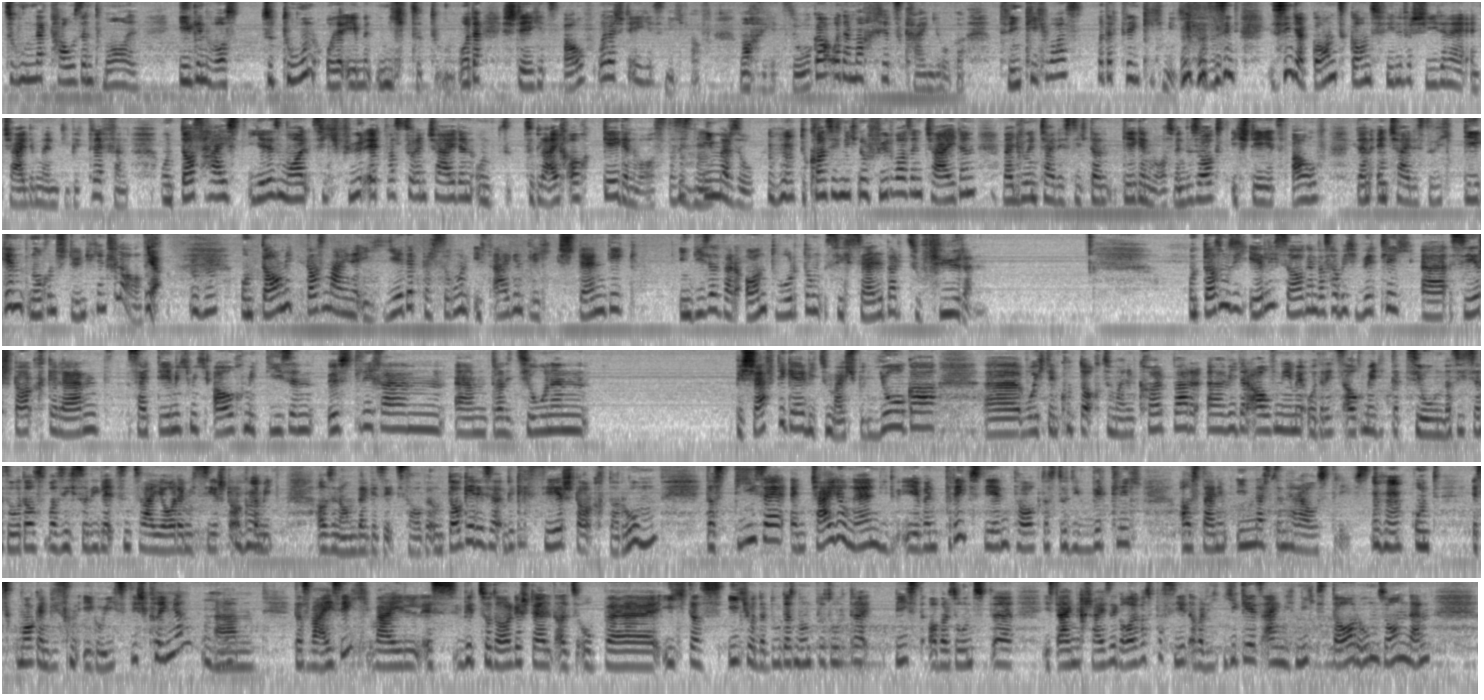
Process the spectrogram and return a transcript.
zu 100.000 Mal irgendwas zu tun oder eben nicht zu tun. Oder stehe ich jetzt auf oder stehe ich jetzt nicht auf? Mache ich jetzt Yoga oder mache ich jetzt kein Yoga? Trinke ich was oder trinke ich nicht? Also es sind, es sind ja ganz, ganz viele verschiedene Entscheidungen, die wir treffen. Und das heißt, jedes Mal sich für etwas zu entscheiden und zugleich auch gegen was. Das ist mhm. immer so. Mhm. Du kannst dich nicht nur für was entscheiden, weil du entscheidest dich dann gegen was. Wenn du sagst, ich stehe jetzt auf, dann entscheidest du dich gegen noch ein Stündchen Schlaf. Ja. Mhm. Und damit das meine ich. Jede Person ist eigentlich ständig in dieser Verantwortung, sich selber zu führen. Und das muss ich ehrlich sagen, das habe ich wirklich äh, sehr stark gelernt, seitdem ich mich auch mit diesen östlichen ähm, Traditionen beschäftige, wie zum Beispiel Yoga, äh, wo ich den Kontakt zu meinem Körper äh, wieder aufnehme oder jetzt auch Meditation. Das ist ja so das, was ich so die letzten zwei Jahre mich sehr stark mhm. damit auseinandergesetzt habe. Und da geht es ja wirklich sehr stark darum, dass diese Entscheidungen, die du eben triffst jeden Tag, dass du die wirklich aus deinem Innersten heraus triffst. Mhm. Und es mag ein bisschen egoistisch klingen, mhm. ähm, das weiß ich, weil es wird so dargestellt, als ob äh, ich das, ich oder du das Nonplusultra bist, aber sonst äh, ist eigentlich scheißegal, was passiert. Aber hier geht es eigentlich nicht darum, sondern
